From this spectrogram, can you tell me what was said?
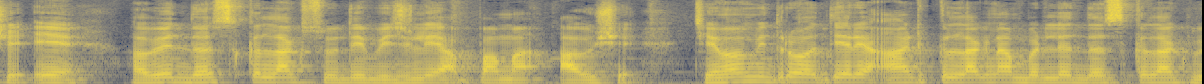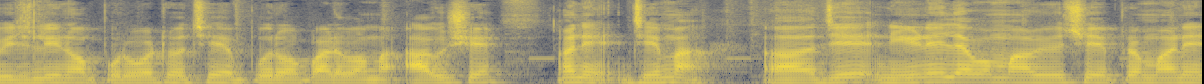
છે એ હવે દસ કલાક સુધી વીજળી આપવામાં આવશે. જેમાં મિત્રો અત્યારે આઠ કલાકના બદલે દસ કલાક વીજળીનો પુરવઠો છે પૂરો પાડવામાં આવશે અને જેમાં જે નિર્ણય લેવામાં આવ્યો છે એ પ્રમાણે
